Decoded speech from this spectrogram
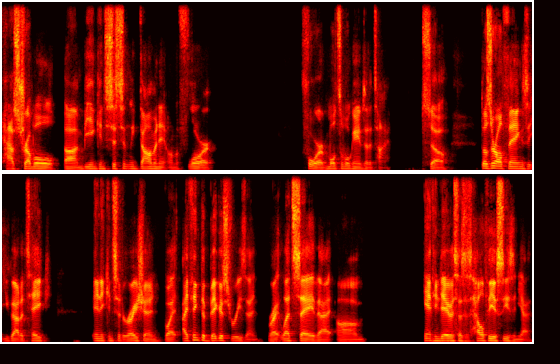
has trouble um, being consistently dominant on the floor for multiple games at a time. So those are all things that you got to take into consideration. But I think the biggest reason, right? Let's say that um, Anthony Davis has his healthiest season yet.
